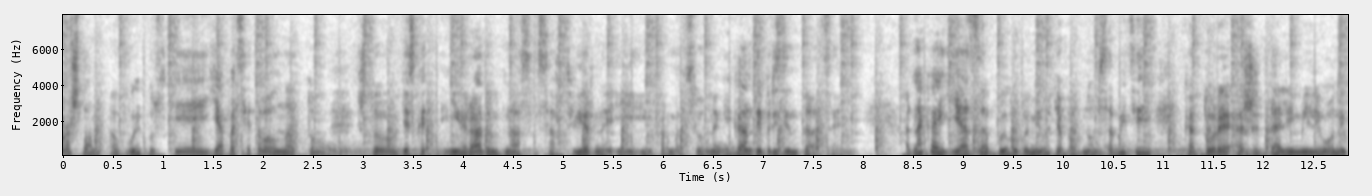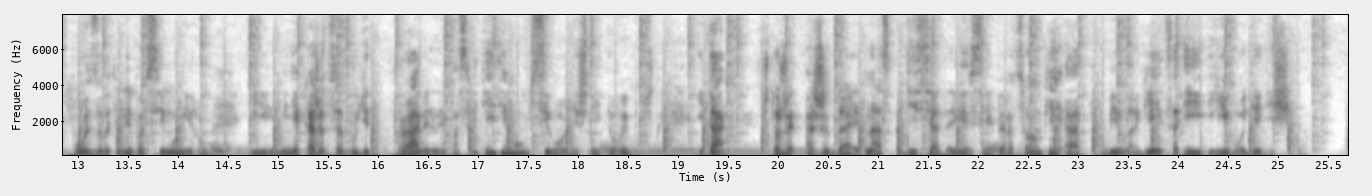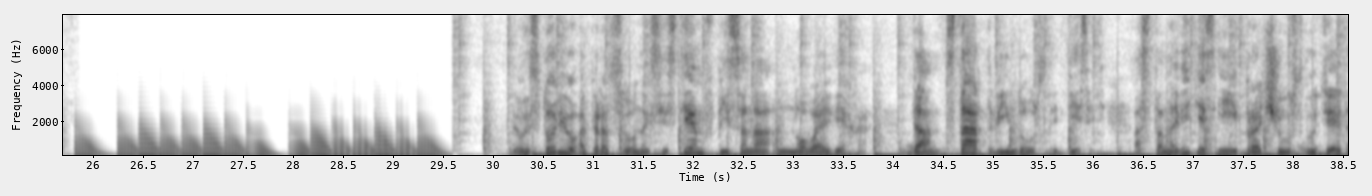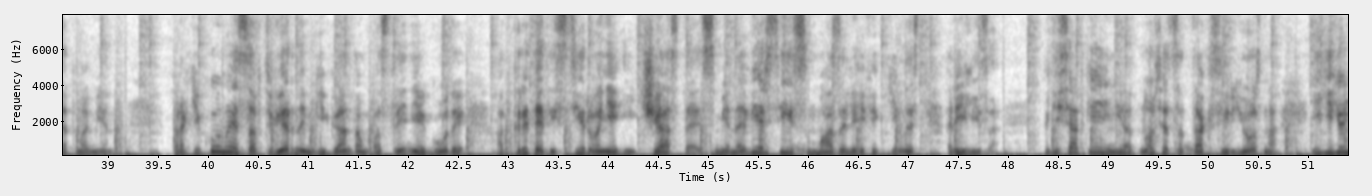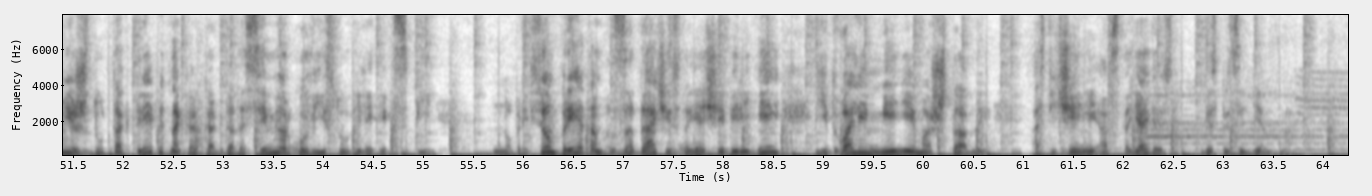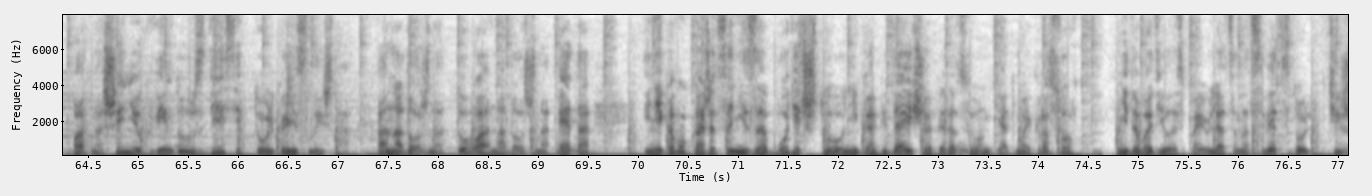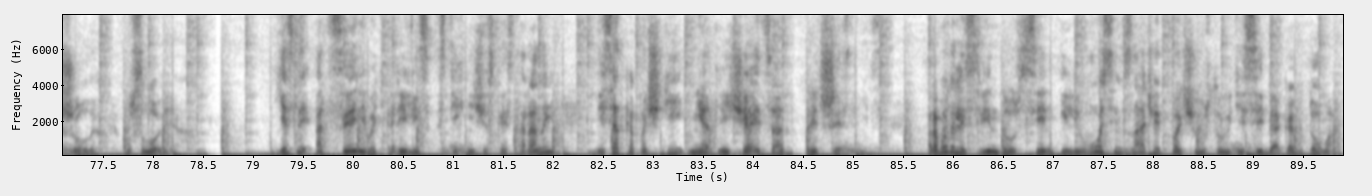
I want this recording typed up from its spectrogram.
Прошлом выпуске я посетовал на то, что, дескать, не радуют нас софтверные и информационные гиганты презентациями. Однако я забыл упомянуть об одном событии, которое ожидали миллионы пользователей по всему миру. И мне кажется, будет правильно посвятить ему сегодняшний выпуск. Итак, что же ожидает нас в десятой версии операционки от Билла Гейтса и его детища? В историю операционных систем вписана новая веха. Дан старт Windows 10. Остановитесь и прочувствуйте этот момент. Практикуемые софтверным гигантом последние годы открытое тестирование и частая смена версий смазали эффективность релиза. К десятке не относятся так серьезно и ее не ждут так трепетно, как когда-то семерку, Висту или XP. Но при всем при этом задачи, стоящие перед ней, едва ли менее масштабны, а стечение обстоятельств беспрецедентно. По отношению к Windows 10 только и слышно. Она должна то, она должна это. И никого, кажется, не заботит, что никогда еще операционке от Microsoft не доводилось появляться на свет в столь тяжелых условиях. Если оценивать релиз с технической стороны, десятка почти не отличается от предшественниц. Работали с Windows 7 или 8, значит почувствуйте себя как дома.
